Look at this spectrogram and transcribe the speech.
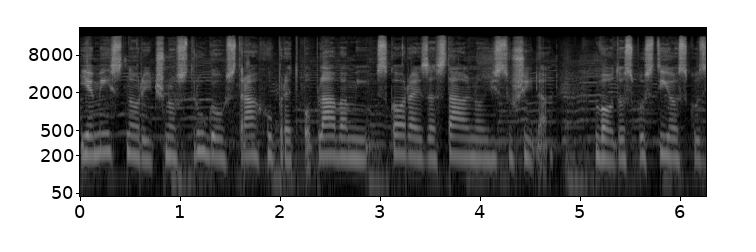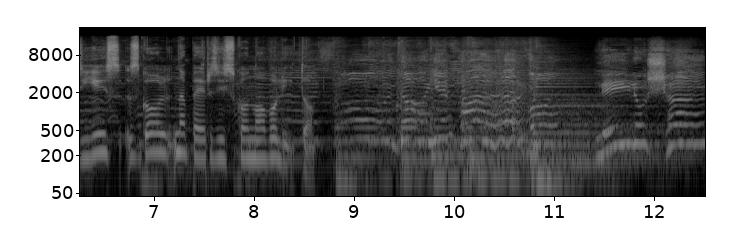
je mestno rečno strugo v strahu pred poplavami skoraj za stalno izsušila. Vodo spustijo skozi jez zgolj na perzijsko novo leto. Lejlo šan.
